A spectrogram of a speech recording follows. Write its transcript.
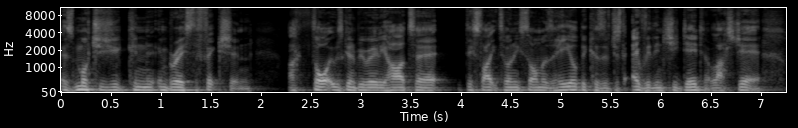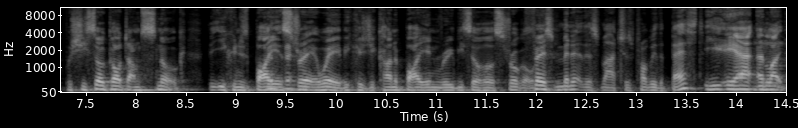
as much as you can embrace the fiction, I thought it was going to be really hard to dislike Toni Storm as a heel because of just everything she did last year. But she's so goddamn snug that you can just buy it straight away because you kind of buy in Ruby Soho's struggle. First minute of this match was probably the best. yeah, and like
